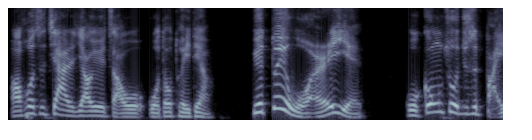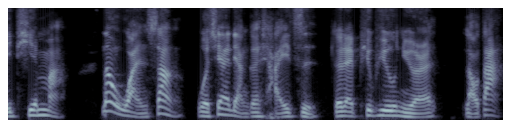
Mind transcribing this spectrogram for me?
啊，或是假日邀约找我，我都推掉，因为对我而言，我工作就是白天嘛。那晚上，我现在两个孩子，对不对？P P 女儿老大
